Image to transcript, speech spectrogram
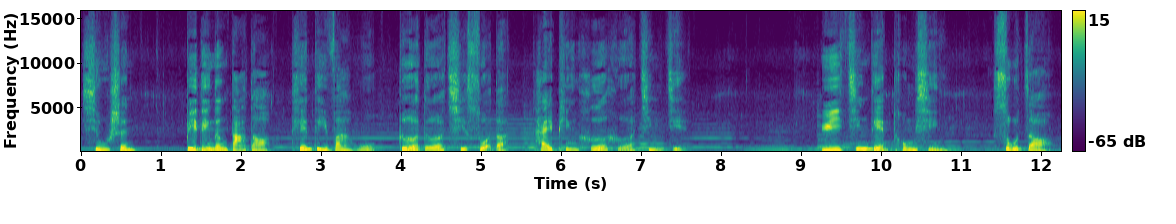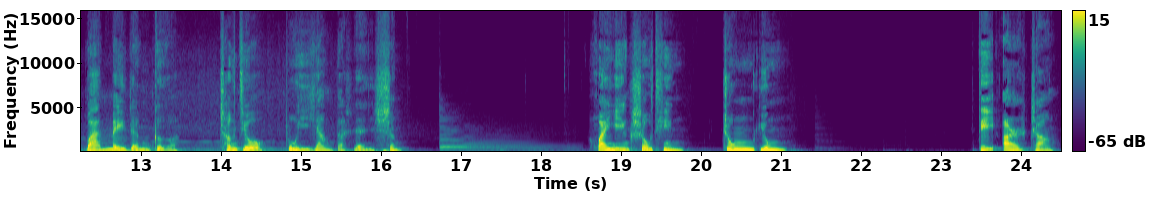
修身，必定能达到天地万物各得其所的太平和合境界。与经典同行，塑造完美人格，成就不一样的人生。欢迎收听《中庸》第二章：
